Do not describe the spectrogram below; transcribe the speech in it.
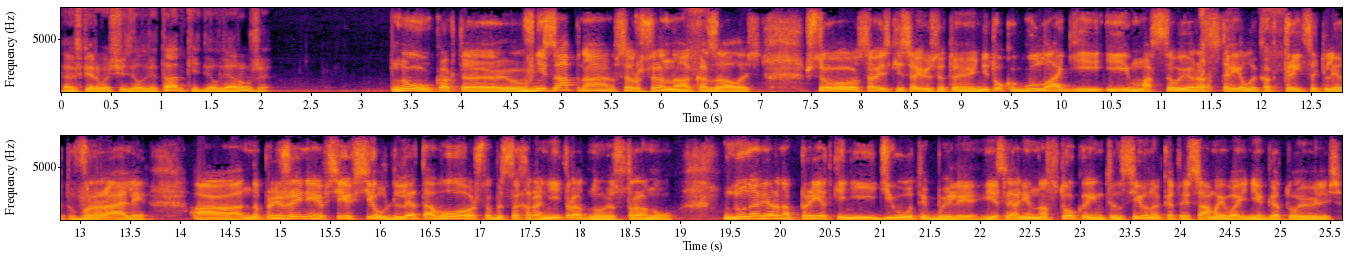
в первую очередь делали танки, делали оружие ну, как-то внезапно совершенно оказалось, что Советский Союз – это не только гулаги и массовые расстрелы, как 30 лет врали, а напряжение всех сил для того, чтобы сохранить родную страну. Ну, наверное, предки не идиоты были, если они настолько интенсивно к этой самой войне готовились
